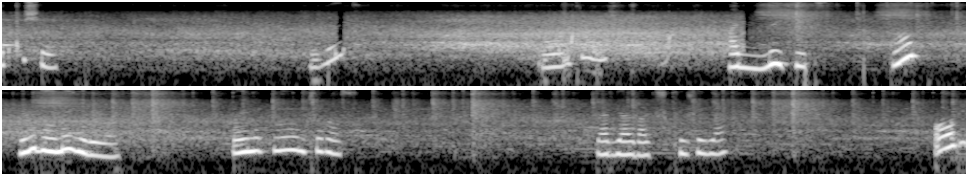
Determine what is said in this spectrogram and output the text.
Yok bir şey. Evet. Avantaj. Hani ne kötü. Lan beni dövmeye geliyorlar. Dayanıklılığım çok az. Gel gel bak şu köşeye gel. Abi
